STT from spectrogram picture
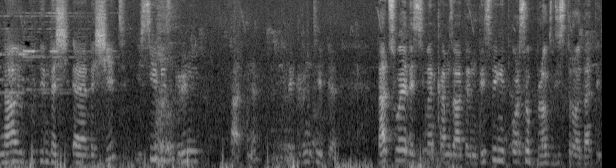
Now you put in the, uh, the sheet. You see this green part, ne? the green tip here. That's where the semen comes out, and this thing it also blocks the straw that it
